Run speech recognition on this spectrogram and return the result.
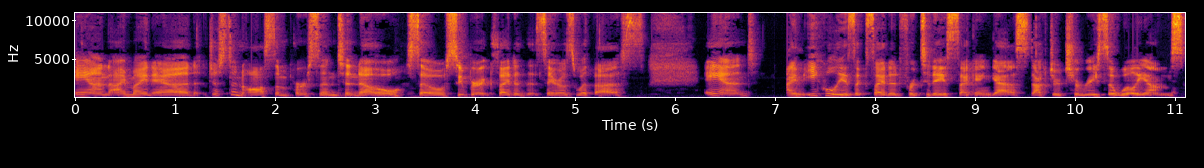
And I might add, just an awesome person to know. So, super excited that Sarah's with us. And I'm equally as excited for today's second guest, Dr. Teresa Williams.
